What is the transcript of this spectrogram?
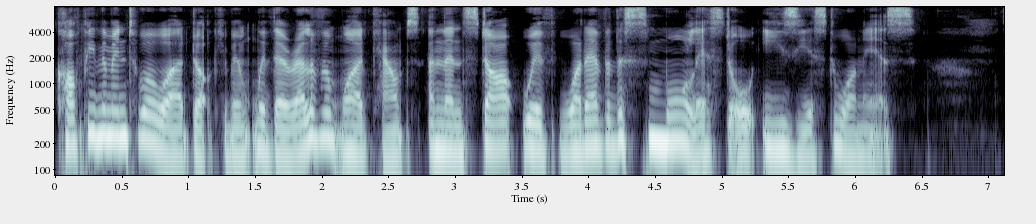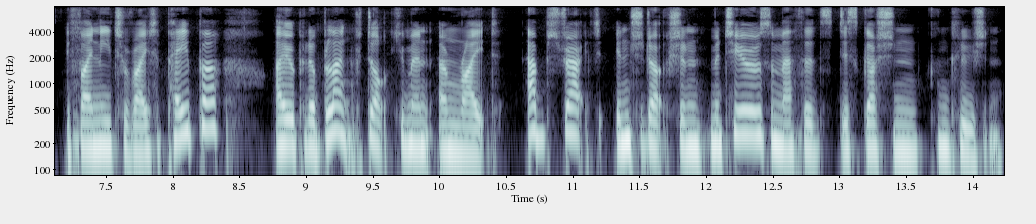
copy them into a Word document with their relevant word counts, and then start with whatever the smallest or easiest one is. If I need to write a paper, I open a blank document and write abstract, introduction, materials and methods, discussion, conclusion.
